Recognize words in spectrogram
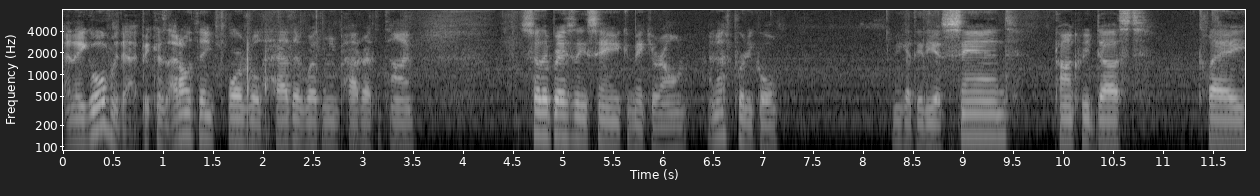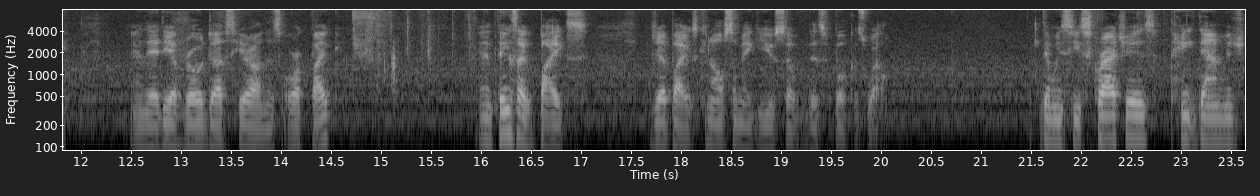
And they go over that because I don't think Forge World had their weathering powder at the time. So they're basically saying you can make your own, and that's pretty cool. We got the idea of sand, concrete dust, clay, and the idea of road dust here on this Ork bike. And things like bikes, jet bikes, can also make use of this book as well. Then we see scratches, paint damage.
